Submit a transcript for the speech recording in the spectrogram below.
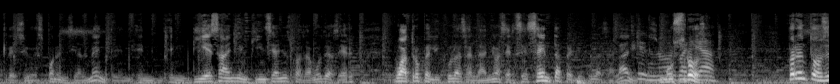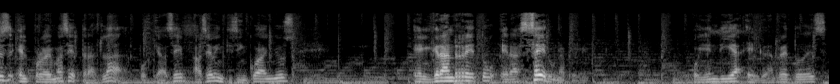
creció exponencialmente. En, en- en 10 años, en 15 años pasamos de hacer 4 películas al año a hacer 60 películas al año. Que es monstruoso. Pero entonces el problema se traslada, porque hace, hace 25 años el gran reto era hacer una película. Hoy en día el gran reto es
